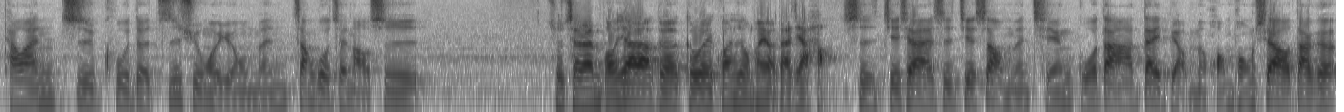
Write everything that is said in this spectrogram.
台湾智库的咨询委员，我们张国成老师。主持人彭笑大哥，各位观众朋友，大家好。是，接下来是介绍我们前国大代表们黄鹏孝大哥。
